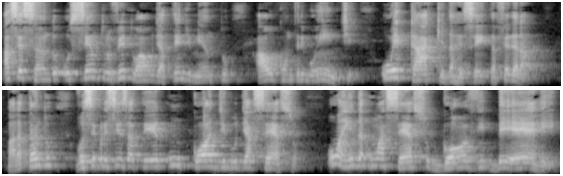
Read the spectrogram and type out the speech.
acessando o Centro Virtual de Atendimento ao Contribuinte, o ECAC da Receita Federal. Para tanto, você precisa ter um código de acesso ou ainda um acesso GovBR,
